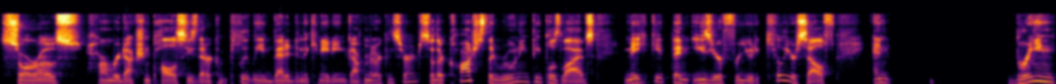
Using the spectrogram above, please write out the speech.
Soros harm reduction policies that are completely embedded in the Canadian government are concerned. So they're consciously ruining people's lives, making it then easier for you to kill yourself, and bringing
